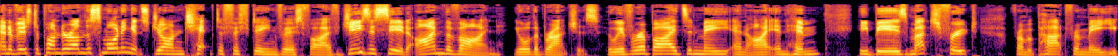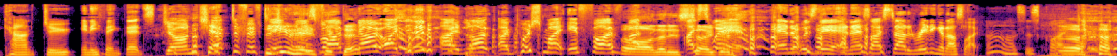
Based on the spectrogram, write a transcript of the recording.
And a verse to ponder on this morning, it's John chapter 15, verse 5. Jesus said, I'm the vine, you're the branches. Whoever abides in me and I in him, he bears much fruit. From apart from me, you can't do anything. That's John chapter 15, Did you verse 5. that? No, I didn't. I lo- I pushed my F5 button. Oh, that is I so swear. good. and it was there. And as I started reading it, I was like, oh, this is quite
